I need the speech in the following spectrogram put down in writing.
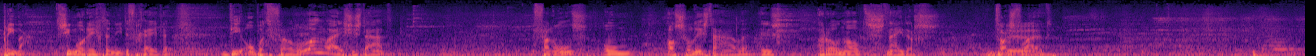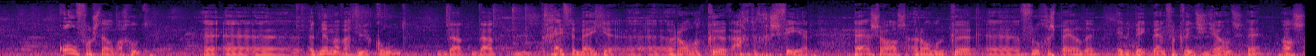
prima. Simon Richter niet te vergeten. Die op het verlanglijstje staat van ons om als solist te halen is Ronald Snijders. Dwarsfluit. Onvoorstelbaar goed. Uh, uh, uh, het nummer wat nu komt, dat, dat geeft een beetje Roland Kirk-achtige sfeer. He, zoals Roland Kirk vroeger speelde in de big band van Quincy Jones. He, als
